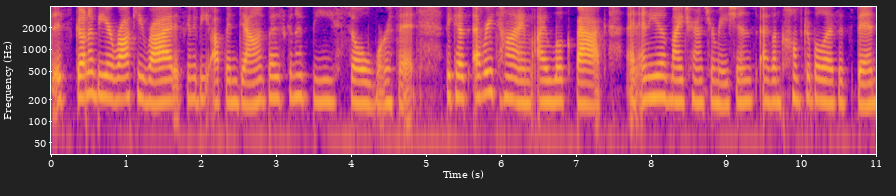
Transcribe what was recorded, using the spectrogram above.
it's going to be a rocky ride. It's going to be up and down but it's going to be so worth it because every time i look back at any of my transformations as uncomfortable as it's been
